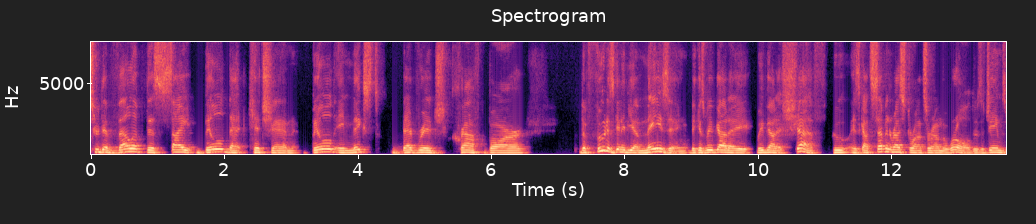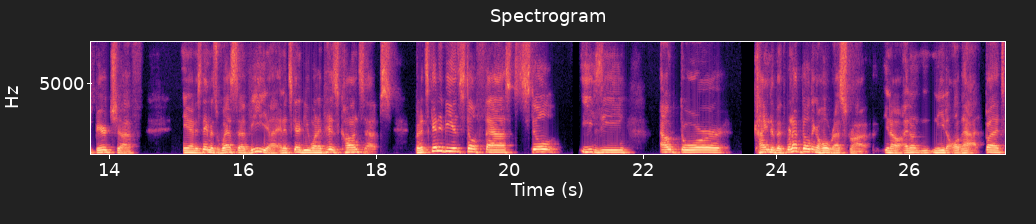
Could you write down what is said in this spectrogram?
to develop this site, build that kitchen, build a mixed beverage craft bar, the food is going to be amazing because we've got a we've got a chef who has got seven restaurants around the world. Who's a James Beard chef, and his name is Wes Avila, and it's going to be one of his concepts. But it's going to be still fast, still easy, outdoor kind of it. We're not building a whole restaurant. You know, I don't need all that, but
